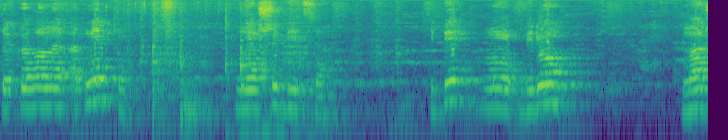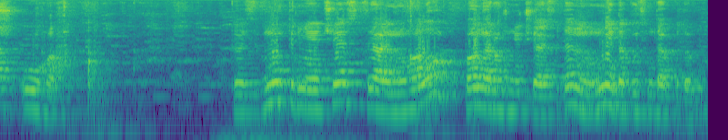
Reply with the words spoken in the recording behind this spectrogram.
Только главное отметки не ошибиться. Теперь мы берем наш угол. То есть внутренняя часть ставим уголок по наружной части. Да? Ну, мне, допустим, так удобно.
